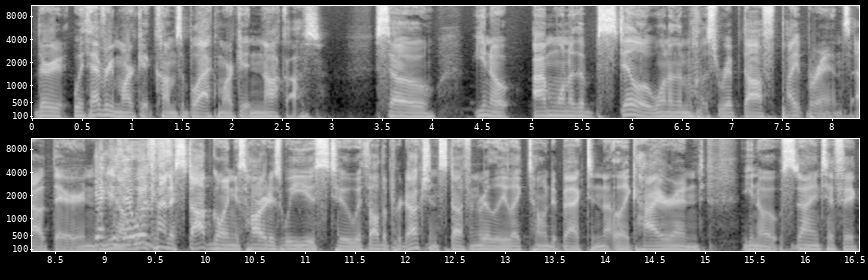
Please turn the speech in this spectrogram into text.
there with every market comes a black market and knockoffs. So you know. I'm one of the still one of the most ripped off pipe brands out there, and Yeah, you know we kind of stopped going as hard as we used to with all the production stuff, and really like toned it back to not like higher end, you know, scientific,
